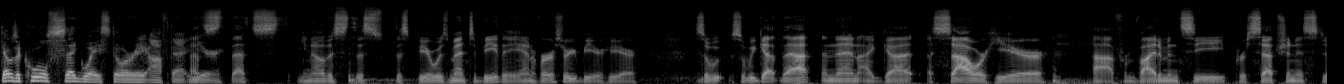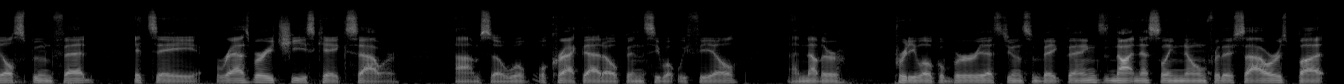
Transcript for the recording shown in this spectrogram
that was a cool segue story off that That's year. that's you know this this this beer was meant to be the anniversary beer here. So so we got that, and then I got a sour here uh, from Vitamin Sea. Perception is still spoon fed. It's a raspberry cheesecake sour. Um, so we'll we'll crack that open, see what we feel. Another pretty local brewery that's doing some big things. Not necessarily known for their sours, but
